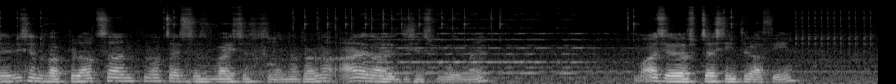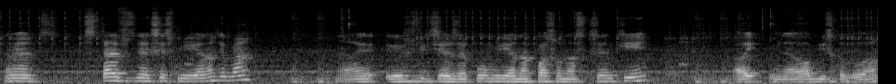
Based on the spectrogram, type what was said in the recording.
Siedemdziesiąt dwa procent, no to jeszcze z 20 skrzynek na pewno, ale nawet 10 spróbujmy. Może wcześniej trafi. Ja miałem 4,6 miliona chyba. No i już widzicie, że pół miliona poszło na skrzynki. Oj, minęło, blisko było.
